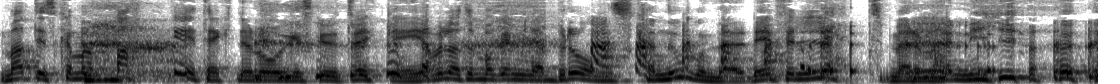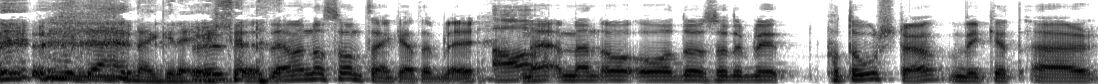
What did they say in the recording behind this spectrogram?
Mattis, kan man backa i teknologisk utveckling? Jag vill ha tillbaka mina bronskanoner. Det är för lätt med de här nya moderna Precis, grejerna. Nej, men något sånt tänker jag att det blir. Ja. Men, men, och, och då, så det blir på torsdag, vilket är,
